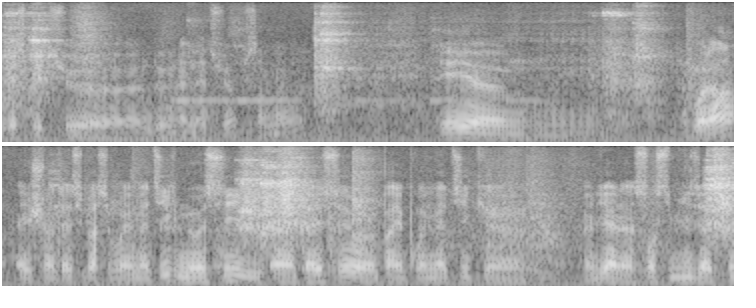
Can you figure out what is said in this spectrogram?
respectueux de la nature, tout simplement. Et voilà, et je suis intéressé par ces problématiques, mais aussi intéressé par les problématiques liées à la sensibilisation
